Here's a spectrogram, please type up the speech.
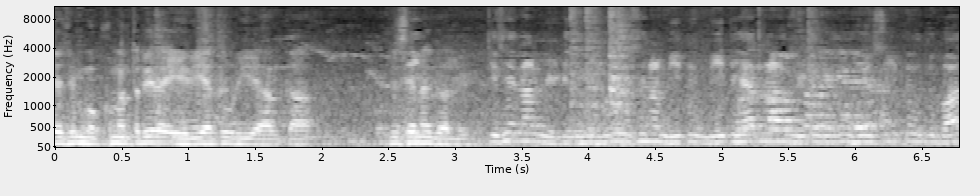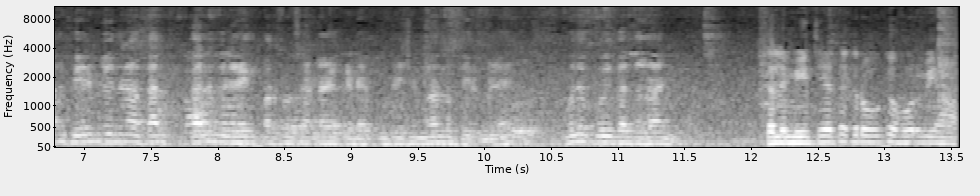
ਜੈਸੇ ਮੁੱਖ ਮੰਤਰੀ ਦਾ ਏਰੀਆ ਧੂਰੀ ਹਲਕਾ ਕਿਸੇ ਨਾਲ ਗੱਲ? ਕਿਸੇ ਨਾਲ ਮੀਟਿੰਗ ਨਹੀਂ ਹੋਈ ਕਿਸੇ ਨਾਲ ਮੀਟਿੰਗ ਮੀਟ ਹੈਰ ਨਾਲ ਮੀਟਿੰਗ ਹੋਈ ਸੀ ਤੇ ਉਸ ਤੋਂ ਬਾਅਦ ਫਿਰ ਵੀ ਉਹਦੇ ਨਾਲ ਕੱਲ ਕੱਲ ਮਿਲੇ ਪਰਸੋਂ ਸਾਡਾ ਇੱਕ ਡੈਪੂਟੇਸ਼ਨ ਉਹਨਾਂ ਨੂੰ ਫਿਰ ਮਿਲੇ। ਉਹਦੇ ਕੋਈ ਗੱਲ ਨਹੀਂ। ਚੱਲੇ ਮੀਤ ਹੈ ਤੱਕ ਰੋ ਕੇ ਹੋਰ ਵੀ ਹਾਂ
